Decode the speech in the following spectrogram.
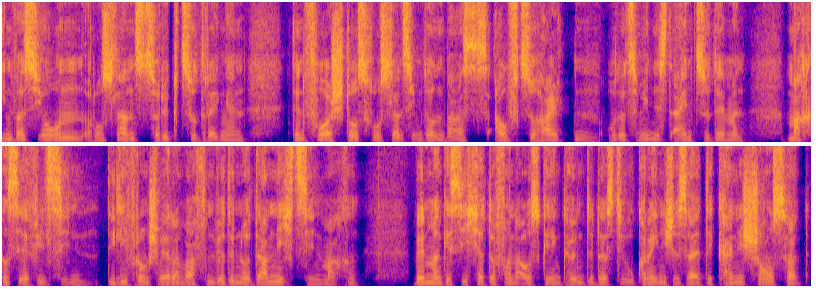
Invasion Russlands zurückzudrängen, den Vorstoß Russlands im Donbass aufzuhalten oder zumindest einzudämmen, machen sehr viel Sinn. Die Lieferung schwerer Waffen würde nur dann nicht Sinn machen, wenn man gesichert davon ausgehen könnte, dass die ukrainische Seite keine Chance hat,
